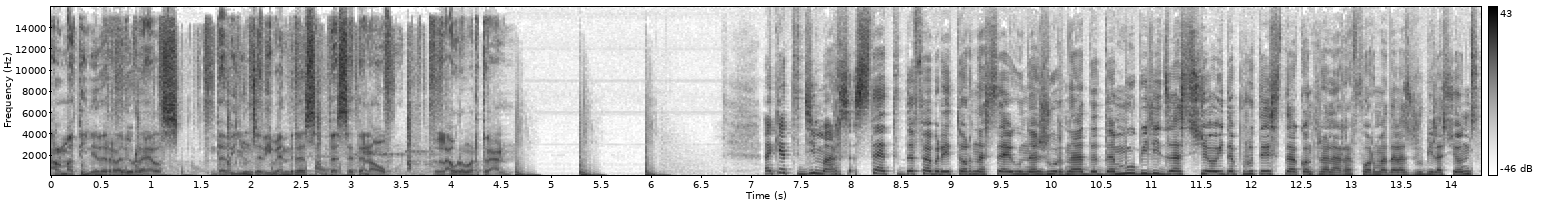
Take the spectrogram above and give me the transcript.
El matiner de Ràdio Rels, de dilluns a divendres, de 7 a 9. Laura Bertran. Aquest dimarts 7 de febrer torna a ser una jornada de mobilització i de protesta contra la reforma de les jubilacions.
